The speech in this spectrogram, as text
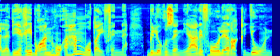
الذي يغيب عنه أهم ضيف بلغز يعرفه العراقيون.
